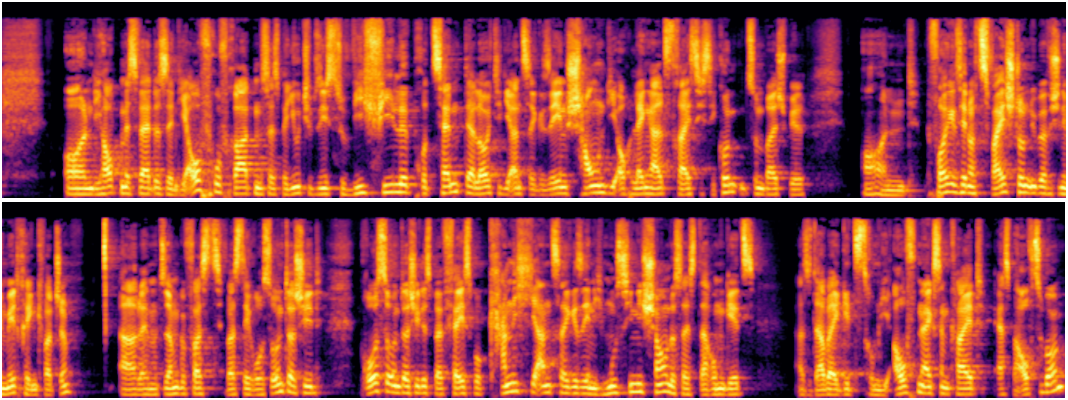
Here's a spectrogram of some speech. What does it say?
Und die Hauptmesswerte sind die Aufrufraten. Das heißt, bei YouTube siehst du, wie viele Prozent der Leute, die Anzeige sehen, schauen die auch länger als 30 Sekunden zum Beispiel. Und bevor ich jetzt hier noch zwei Stunden über verschiedene Metriken quatsche, äh, vielleicht mal zusammengefasst, was der große Unterschied? Großer Unterschied ist bei Facebook, kann ich die Anzeige sehen, ich muss sie nicht schauen. Das heißt, darum geht's. Also dabei geht's darum, die Aufmerksamkeit erstmal aufzubauen.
